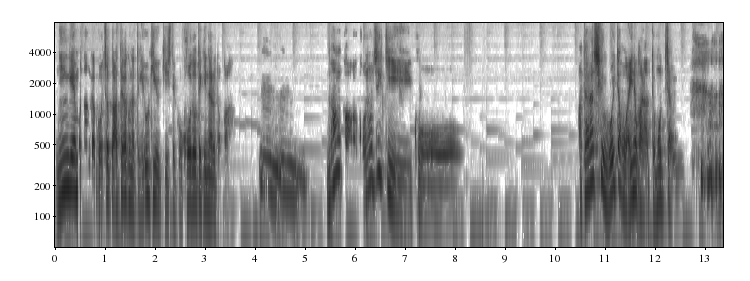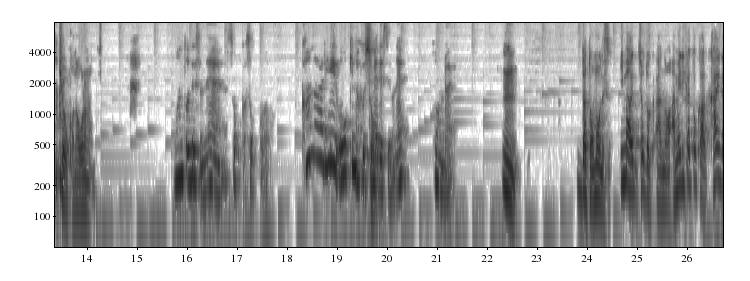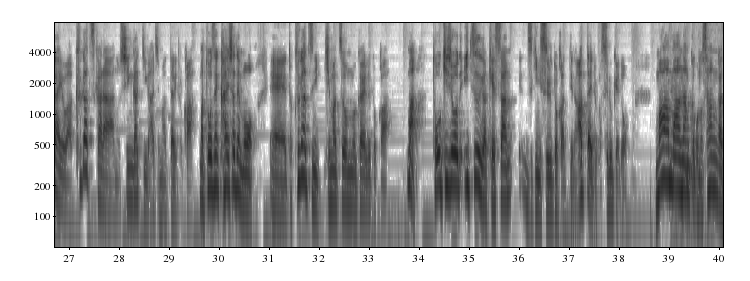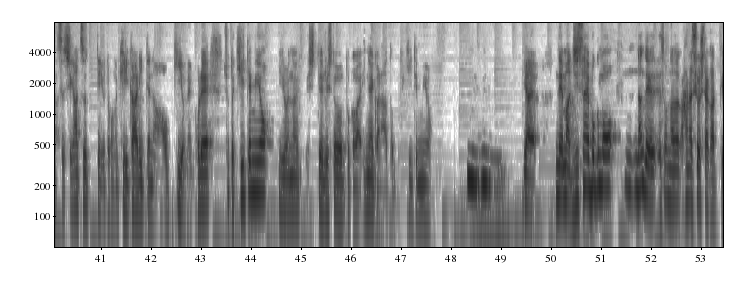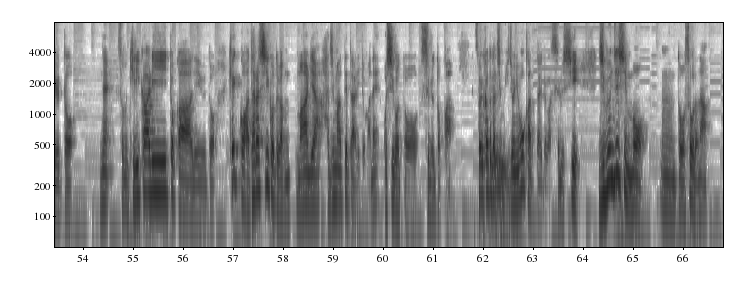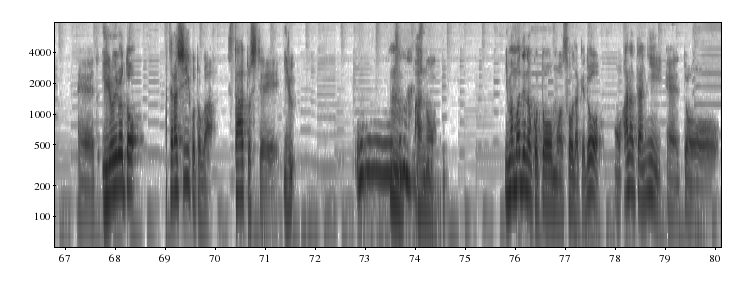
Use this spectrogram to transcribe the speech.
人間もなんかこうちょっと暖かくなってウキウキしてこう行動的になるとか、うんうん。なんかこの時期、こう、新しく動いた方がいいのかなって思っちゃう今日この頃なんです。本当ですね。そっかそっか。かなり大きな節目ですよね。本来。うん。だと思うんです。今ちょっとあのアメリカとか海外は9月からあの新学期が始まったりとか、まあ当然会社でも、えっ、と9月に期末を迎えるとか、まあ登記上でいつが決算月にするとかっていうのはあったりとかするけど、まあまあなんかこの3月4月っていうところの切り替わりっていうのは大きいよね。これちょっと聞いてみよう。いろんな知ってる人とかがいないかなと思って聞いてみよう。うんうん。いやいや、で、まあ実際僕も、んなんでそんな話をしたかっていうと、ね、その切り替わりとかで言うと、結構新しいことが周りで始まってたりとかね、お仕事をするとか、そういう方たちも非常に多かったりとかするし、自分自身も、うんと、そうだな、えっ、と、いろいろと新しいことがスタートしている。おー、うんそうなんですね。あの、今までのこともそうだけど、新たに、えっ、と、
